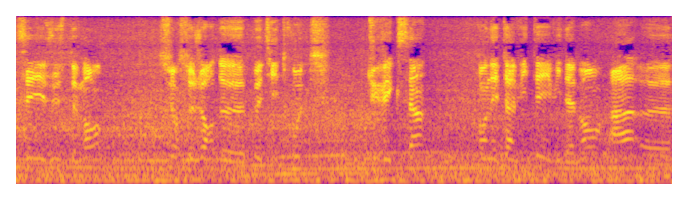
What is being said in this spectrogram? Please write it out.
c'est justement sur ce genre de petite route du Vexin qu'on est invité évidemment à euh,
